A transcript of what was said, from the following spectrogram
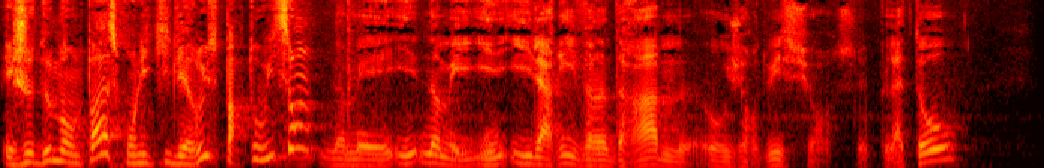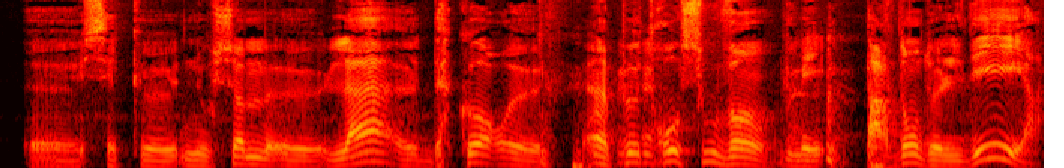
et je demande pas à ce qu'on liquide les Russes partout où ils sont. Non mais, il, non, mais il, il arrive un drame aujourd'hui sur ce plateau. Euh, c'est que nous sommes euh, là, euh, d'accord, un peu trop souvent, mais pardon de le dire,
